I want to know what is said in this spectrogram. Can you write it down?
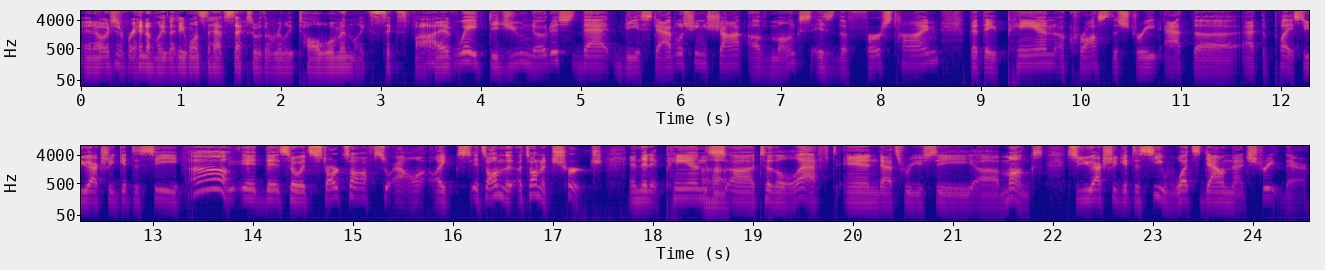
you know, just randomly that he wants to have sex with a really tall woman, like six five. Wait, did you notice that the establishing shot of monks is the first time that they pan across the street at the at the place? So you actually get to see. Oh. it, so it starts off so uh, like it's on the it's on a church, and then it pans Uh-huh. uh, to the left, and that's where you see uh, monks. So you actually get to see what's down that street there.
